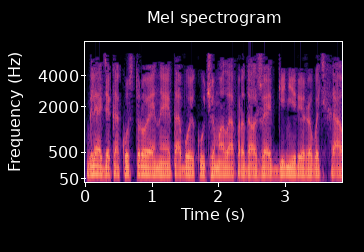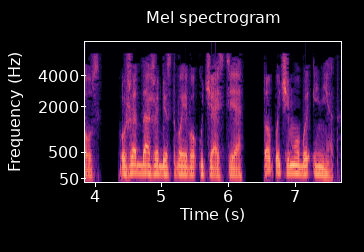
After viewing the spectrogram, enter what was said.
глядя как устроенная тобой куча мала продолжает генерировать хаос, уже даже без твоего участия, то почему бы и нет.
